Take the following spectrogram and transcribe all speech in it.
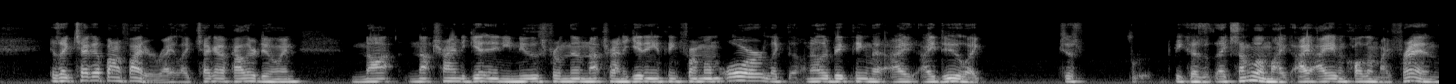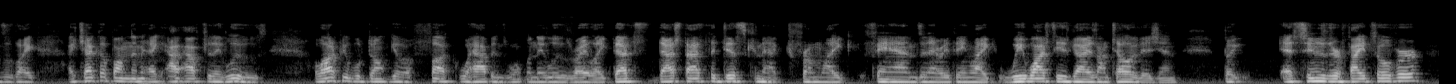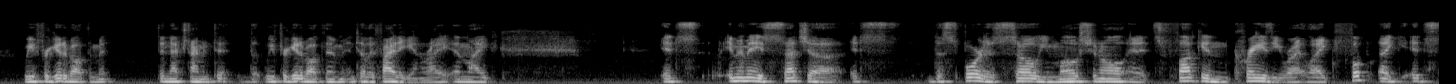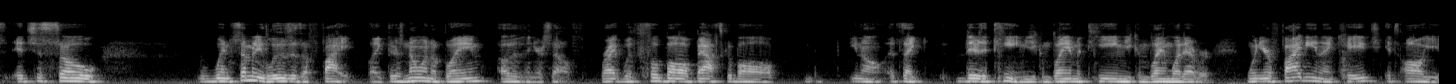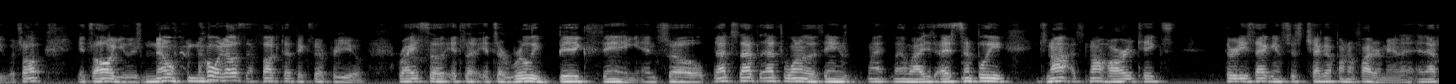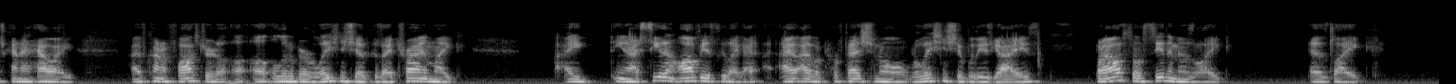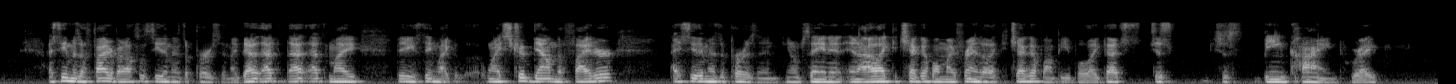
is like check up on a fighter, right? Like check out how they're doing, not not trying to get any news from them, not trying to get anything from them, or like the, another big thing that I I do like just because like some of them like I, I even call them my friends like I check up on them like, after they lose a lot of people don't give a fuck what happens when, when, they lose, right? Like that's that's that's the disconnect from like fans and everything. Like we watch these guys on television, but as soon as their fight's over, we forget about them the next time we forget about them until they fight again, right? And like it's MMA is such a it's the sport is so emotional and it's fucking crazy, right? Like foot like it's it's just so when somebody loses a fight, like there's no one to blame other than yourself, right? With football, basketball, you know, it's like there's a team. You can blame a team, you can blame whatever. When you're fighting in a cage, it's all you. It's all it's all you. There's no no one else that fucked up except for you, right? So it's a it's a really big thing, and so that's that's that's one of the things. I, I, I simply it's not it's not hard. It takes 30 seconds just check up on a fighter, man, and that's kind of how I I've kind of fostered a, a, a little bit of relationship because I try and like I you know I see them obviously like I I have a professional relationship with these guys, but I also see them as like as like I see them as a fighter, but I also see them as a person. Like that that, that that's my biggest thing. Like when I strip down the fighter, I see them as a person. You know what I'm saying? And, and I like to check up on my friends. I like to check up on people. Like that's just just being kind, right?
